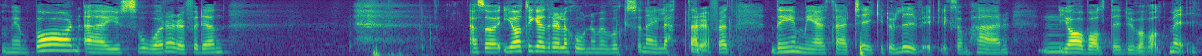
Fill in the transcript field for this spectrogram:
med barn är ju svårare för den... Alltså, jag tycker att relationer med vuxna är lättare för att det är mer så här take it or leave it. Liksom här, jag har valt dig, du har valt mig.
